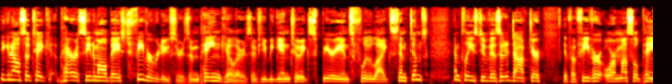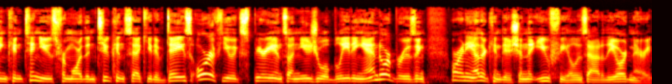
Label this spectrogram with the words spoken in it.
You can also take paracetamol based fever reducers and painkillers if you begin to experience flu like symptoms. And please do visit a doctor if a fever or muscle pain continues for more than two consecutive days or if you experience unusual bleeding and or bruising or any other condition that you feel is out of the ordinary.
